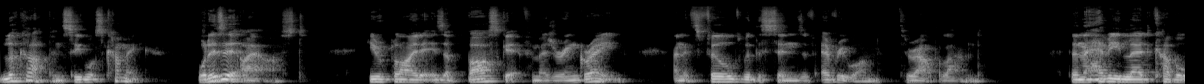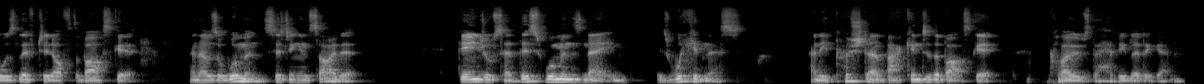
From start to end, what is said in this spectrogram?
Look up and see what's coming. What is it? I asked. He replied, It is a basket for measuring grain, and it's filled with the sins of everyone throughout the land. Then the heavy lead cover was lifted off the basket, and there was a woman sitting inside it. The angel said, This woman's name is wickedness. And he pushed her back into the basket closed the heavy lid again.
